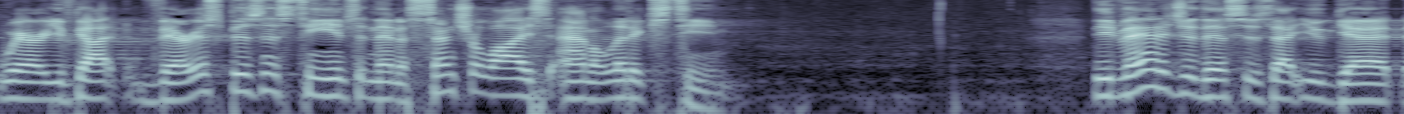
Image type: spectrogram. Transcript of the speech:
where you've got various business teams and then a centralized analytics team. The advantage of this is that you get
